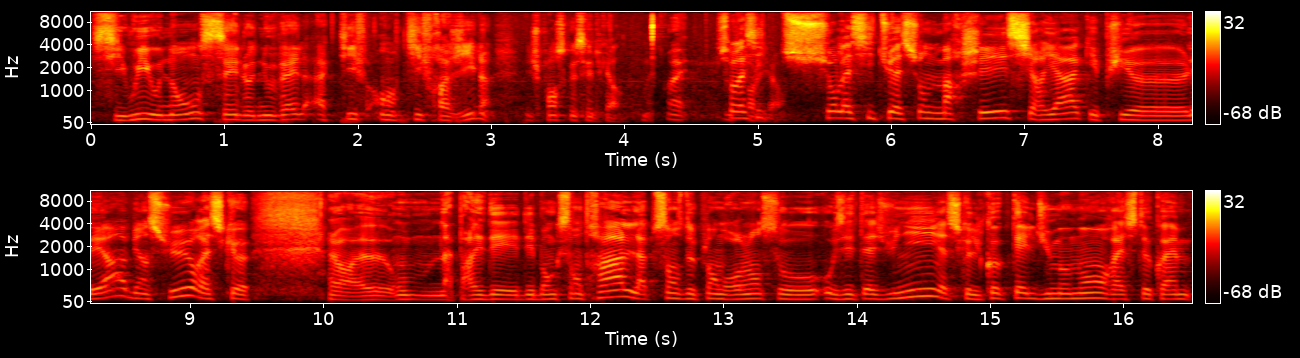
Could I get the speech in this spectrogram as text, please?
si oui ou non c'est le nouvel actif antifragile. Et je pense que c'est le cas. Ouais. Sur, la, Sur la situation de marché, Syriac et puis euh, Léa, bien sûr, est-ce que. Alors, euh, on a parlé des, des banques centrales, l'absence de plan de relance aux, aux États-Unis. Est-ce que le cocktail du moment reste quand même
